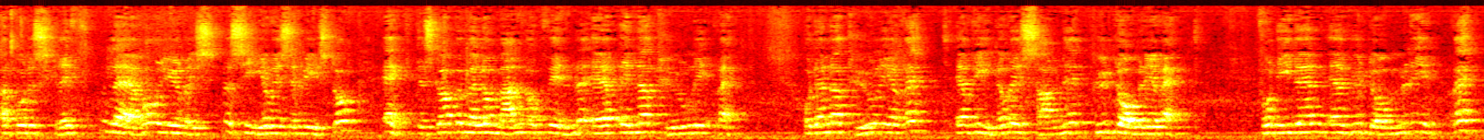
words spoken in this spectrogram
at både Skriften, lærer og juristene sier i sin visdom ekteskapet mellom mann og kvinne er en naturlig rett. Og den naturlige rett er videre i sannhet guddommelig rett. Fordi den er guddommelig rett,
